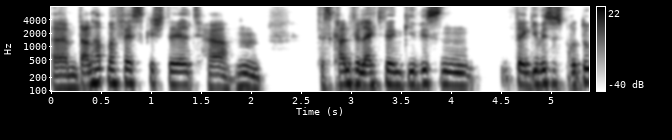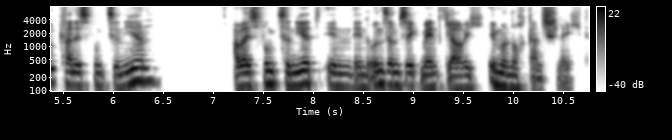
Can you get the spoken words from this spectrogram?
Ähm, dann hat man festgestellt, ja, hm, das kann vielleicht für einen gewissen, für ein gewisses Produkt kann es funktionieren. Aber es funktioniert in, in unserem Segment, glaube ich, immer noch ganz schlecht.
